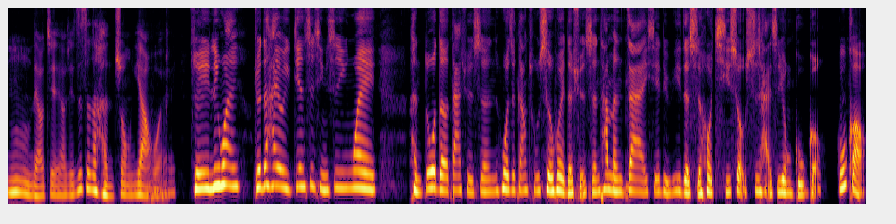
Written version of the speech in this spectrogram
嗯，了解了解，这真的很重要诶。所以，另外觉得还有一件事情，是因为很多的大学生或者刚出社会的学生，他们在写履历的时候，起手式还是用 Google，Google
